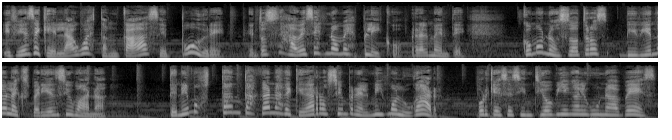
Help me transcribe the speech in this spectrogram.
Y fíjense que el agua estancada se pudre. Entonces a veces no me explico realmente cómo nosotros, viviendo la experiencia humana, tenemos tantas ganas de quedarnos siempre en el mismo lugar, porque se sintió bien alguna vez,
